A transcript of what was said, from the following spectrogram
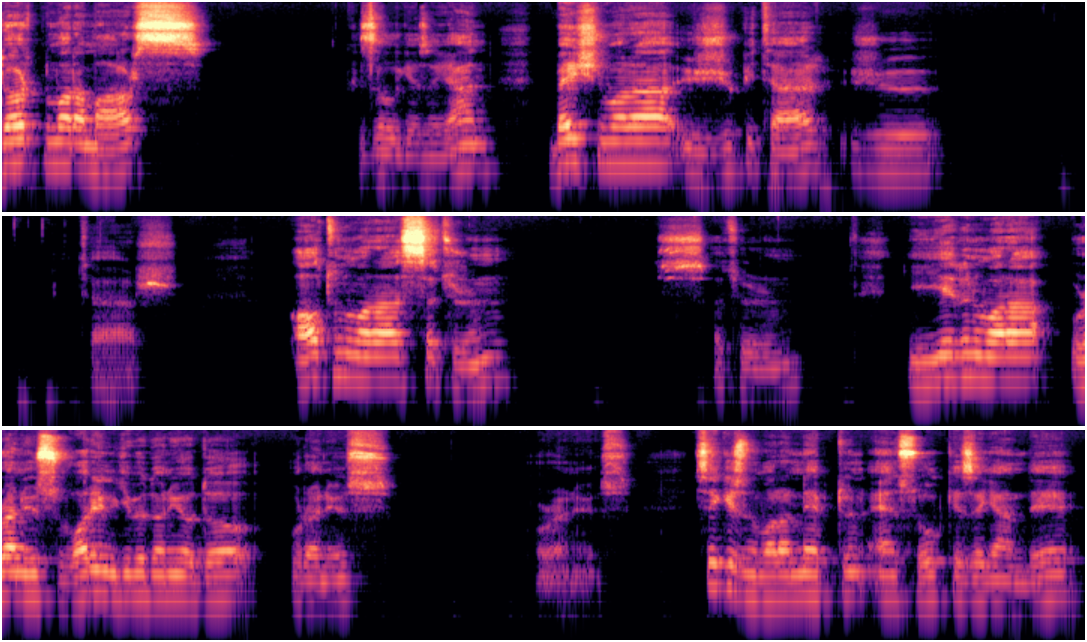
Dört numara Mars. Kızıl gezegen. Beş numara Jüpiter. Jüpiter. Altı numara Satürn. Satürn. 7 numara Uranüs. Varil gibi dönüyordu. Uranüs. Uranüs. 8 numara Neptün en soğuk gezegendi.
